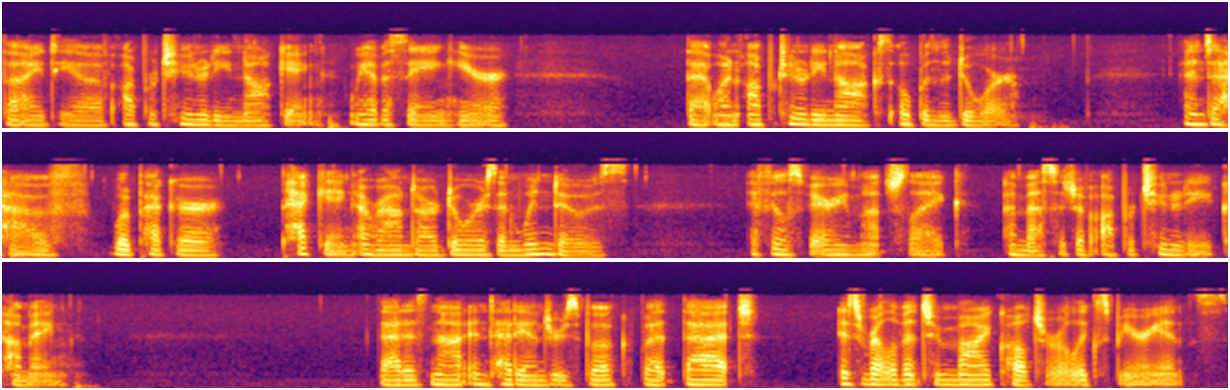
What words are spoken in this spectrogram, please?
the idea of opportunity knocking. We have a saying here that when opportunity knocks, open the door. And to have woodpecker pecking around our doors and windows, it feels very much like a message of opportunity coming. That is not in Ted Andrews' book, but that is relevant to my cultural experience.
